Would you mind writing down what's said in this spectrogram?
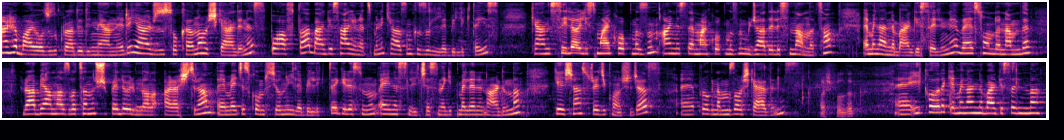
Merhaba Yolculuk Radyo dinleyenleri, Yeryüzü Sokağı'na hoş geldiniz. Bu hafta belgesel yönetmeni Kazım Kızıl ile birlikteyiz. Kendisiyle Ali İsmail Korkmaz'ın, annesi Emel Korkmaz'ın mücadelesini anlatan Emel Anne belgeselini ve son dönemde Rabia Nazvatan'ın şüpheli ölümünü araştıran e, Meclis Komisyonu ile birlikte Giresun'un Eynesil ilçesine gitmelerinin ardından gelişen süreci konuşacağız. E, programımıza hoş geldiniz. Hoş bulduk. Ee, ilk olarak Emel Anne belgeselinden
